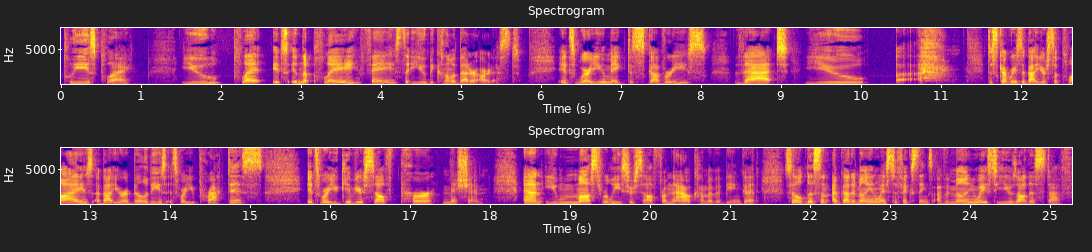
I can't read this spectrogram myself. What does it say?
please play. You play. It's in the play phase that you become a better artist. It's where you make discoveries that you. Uh, discoveries about your supplies, about your abilities. It's where you practice. It's where you give yourself permission. And you must release yourself from the outcome of it being good. So, listen, I've got a million ways to fix things. I have a million ways to use all this stuff.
